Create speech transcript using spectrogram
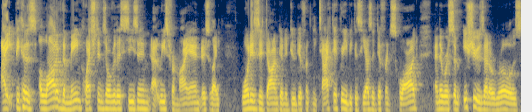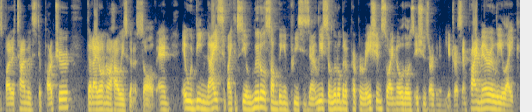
I because a lot of the main questions over this season, at least from my end, is like, what is Zidane going to do differently tactically because he has a different squad, and there were some issues that arose by the time of his departure that I don't know how he's going to solve. And it would be nice if I could see a little something in preseason, at least a little bit of preparation, so I know those issues are going to be addressed, and primarily like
